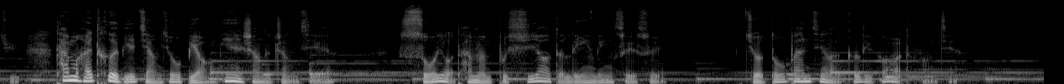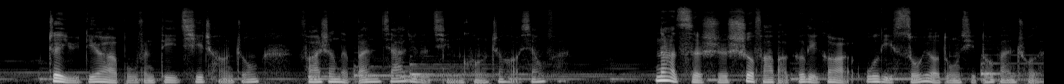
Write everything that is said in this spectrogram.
具，他们还特别讲究表面上的整洁，所有他们不需要的零零碎碎，就都搬进了格里高尔的房间。这与第二部分第七场中发生的搬家具的情况正好相反。那次是设法把格里高尔屋里所有东西都搬出来，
